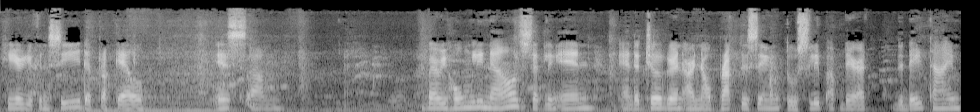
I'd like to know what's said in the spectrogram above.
Here you can see that Raquel is um, very homely now, settling in, and the children are now practicing to sleep up there at the daytime,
